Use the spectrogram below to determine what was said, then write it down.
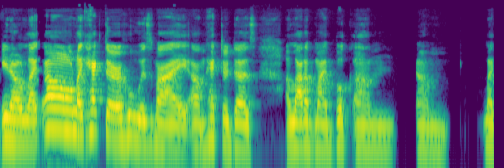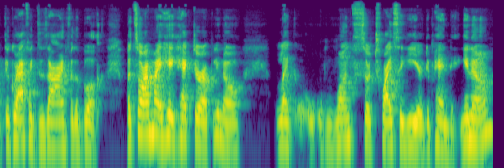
You know, like, oh, like Hector, who is my um Hector does a lot of my book um um like the graphic design for the book. But so I might hit Hector up, you know, like once or twice a year, depending, you know?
